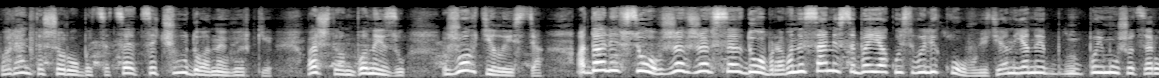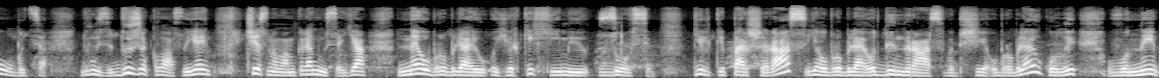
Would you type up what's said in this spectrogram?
Погляньте, що робиться. Це, це чудо, а не огірки. Бачите, он понизу жовті листя, а далі все, вже, вже все добре. Вони самі себе якось виліковують. Я, я не пойму, що це робиться. Друзі, дуже класно. Я чесно вам клянуся, я не обробляю огірки хімією зовсім. Тільки перший раз я обробляю один раз вообще обробляю, коли вони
